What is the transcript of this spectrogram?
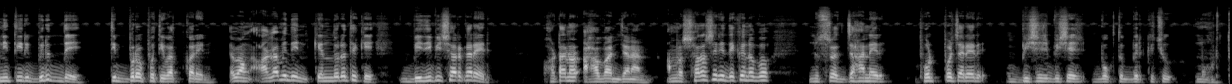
নীতির বিরুদ্ধে তীব্র প্রতিবাদ করেন এবং আগামী দিন কেন্দ্র থেকে বিজেপি সরকারের হটানোর আহ্বান জানান। আমরা সরাসরি দেখে নেব নুসরত জাহানের ভোট প্রচারের বিশেষ বিশেষ বক্তব্যের কিছু মুহূর্ত।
